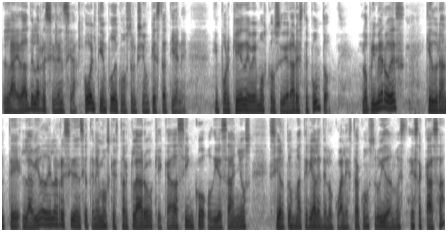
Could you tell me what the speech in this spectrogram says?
la edad de la residencia o el tiempo de construcción que ésta tiene. ¿Y por qué debemos considerar este punto? Lo primero es que durante la vida de la residencia tenemos que estar claro que cada 5 o 10 años ciertos materiales de los cuales está construida esa casa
